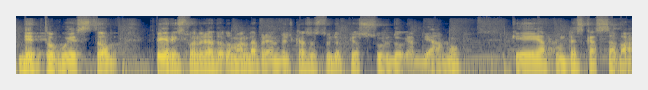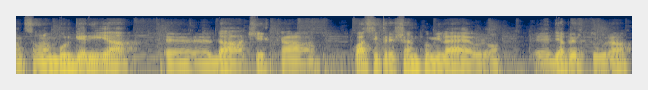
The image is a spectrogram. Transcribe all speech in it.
Detto questo, per rispondere alla tua domanda prendo il caso studio più assurdo che abbiamo, che appunto è Scassapanza, un'hamburgeria eh, da circa quasi 300.000 euro eh, di apertura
